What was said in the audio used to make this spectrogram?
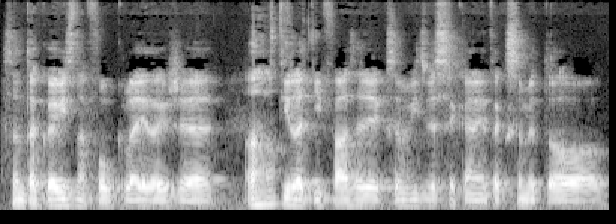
jsem takový víc nafouklej, takže Aha. v té letní fázi, jak jsem víc vysekaný, tak se mi to,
